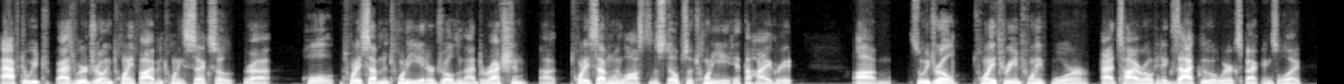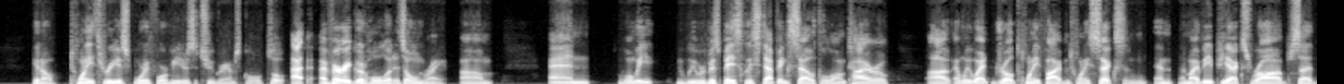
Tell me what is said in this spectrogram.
after we as we were drilling 25 and 26. So uh, hole 27 and 28 are drilled in that direction. Uh, 27 we lost in the stope, so 28 hit the high grade. Um, so we drilled 23 and 24 at Tyro, hit exactly what we were expecting. So like, you know, 23 is 44 meters at two grams gold. So at, a very good hole in its own right. Um, and when we we were just basically stepping south along Tyro, uh, and we went and drilled 25 and 26, and and, and my VPX Rob said,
